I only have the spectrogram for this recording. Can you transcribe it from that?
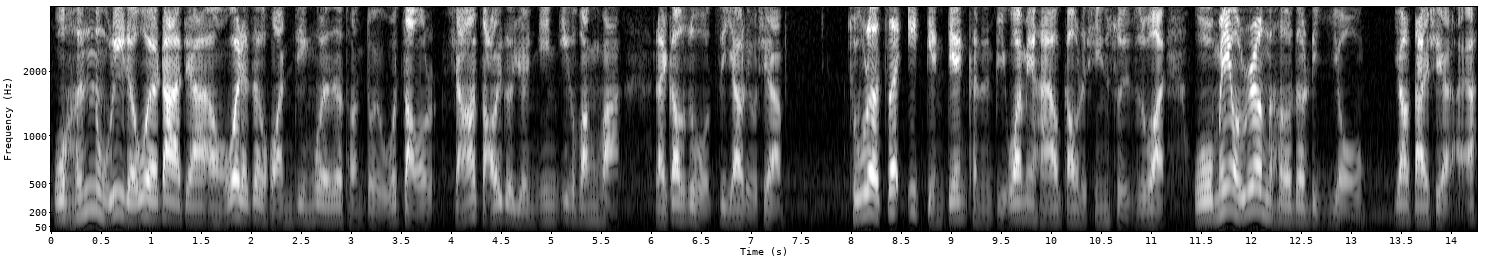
我很努力的为了大家啊，为了这个环境，为了这个团队，我找想要找一个原因，一个方法来告诉我自己要留下。除了这一点点可能比外面还要高的薪水之外，我没有任何的理由要待下来啊。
